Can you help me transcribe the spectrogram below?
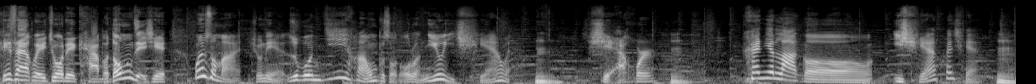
你才会觉得看不懂这些。我跟你说嘛，兄弟，如果你哈，我们不说多了，你有一千万，嗯现花儿，嗯，喊你拿个一千块钱嗯，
